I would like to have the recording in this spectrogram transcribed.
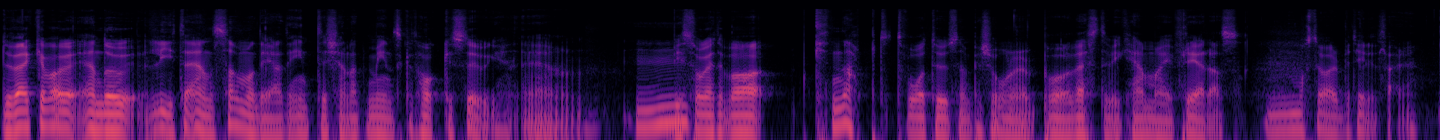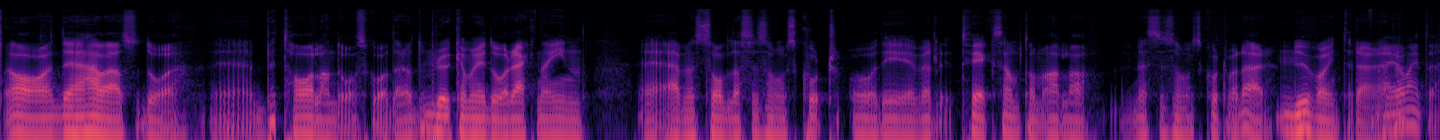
Du verkar vara ändå lite ensam om det, att inte känna ett minskat hockeysug. Eh, mm, Vi såg att det var knappt 2000 personer på Västervik hemma i fredags. mm, måste vara betydligt färre. Ja, det här var alltså då eh, betalande åskådare och då Mm. brukar man ju då räkna in eh, även sålda säsongskort och det är väldigt tveksamt om alla med säsongskort var där. Mm. Du var inte där. Nej, eller? jag var inte.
